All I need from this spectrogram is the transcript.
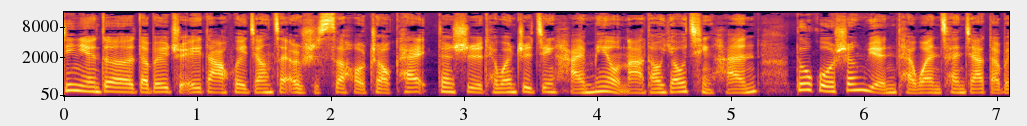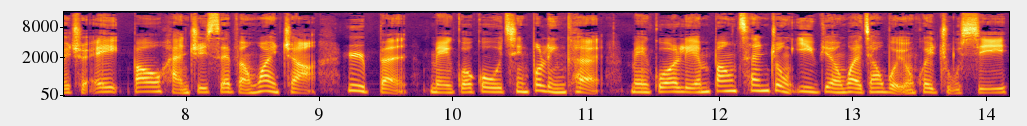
今年的 WHA 大会将在二十四号召开，但是台湾至今还没有拿到邀请函。多国声援台湾参加 WHA，包含 G7 外长、日本、美国国务卿布林肯、美国联邦参众议院外交委员会主席、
